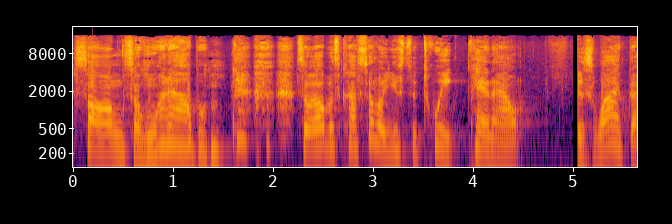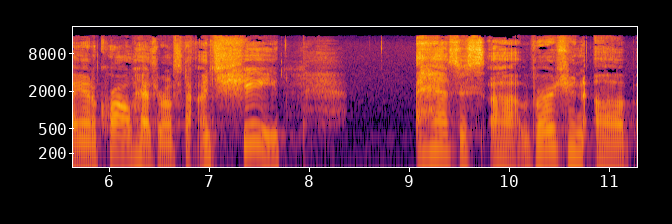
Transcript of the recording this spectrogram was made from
songs on one album. so Elvis Costello used to tweak, pen out. His wife Diana Krall has her own style, and she has this uh, version of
